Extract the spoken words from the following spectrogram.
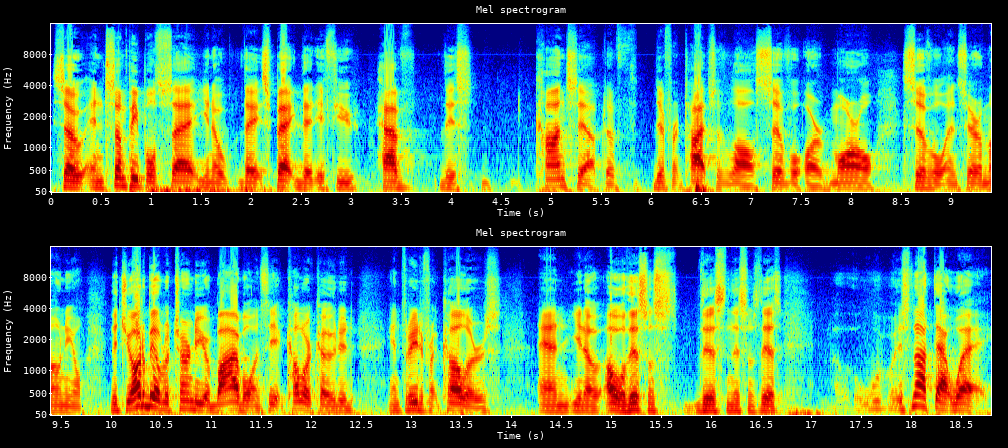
So, and some people say, you know, they expect that if you have this concept of different types of law, civil or moral, civil, and ceremonial, that you ought to be able to turn to your Bible and see it color coded in three different colors and, you know, oh, this one's this and this one's this. It's not that way.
